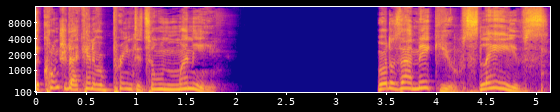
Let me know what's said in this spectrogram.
A country that can't even print its own money. What does that make you? Slaves.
